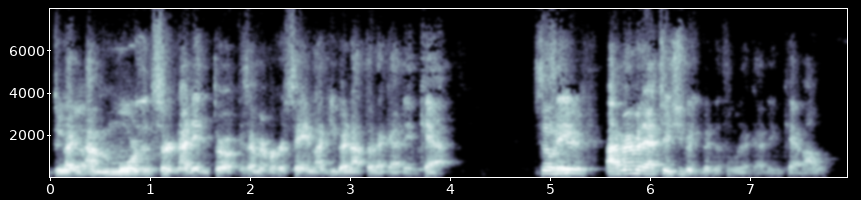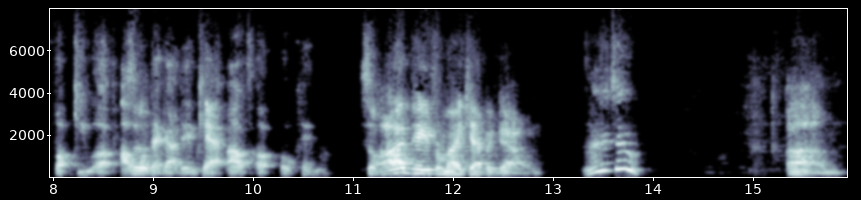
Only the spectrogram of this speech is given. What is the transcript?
Dude, Like I'm more than certain I didn't throw it because I remember her saying like, "You better not throw that goddamn cap." so See? I remember that too. She's like, "You better not throw that goddamn cap. I will fuck you up. I So- want that goddamn cap." I was, "Oh, okay, mom." so I paid for my cap and gown. I did too. Um,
